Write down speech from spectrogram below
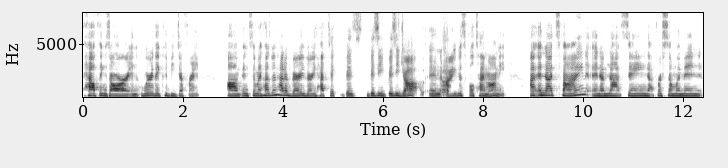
how things are and where they could be different. Um, and so my husband had a very, very hectic, busy, busy, busy job, and I was full time mommy. Uh, and that's fine. And I'm not saying that for some women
